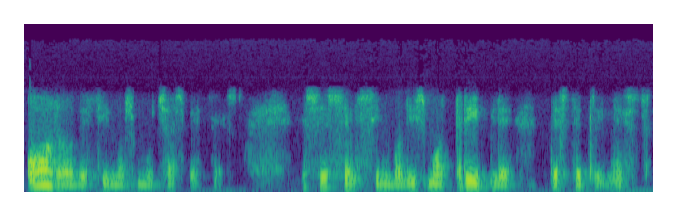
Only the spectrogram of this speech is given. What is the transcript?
oro, decimos muchas veces. Ese es el simbolismo triple de este trimestre.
